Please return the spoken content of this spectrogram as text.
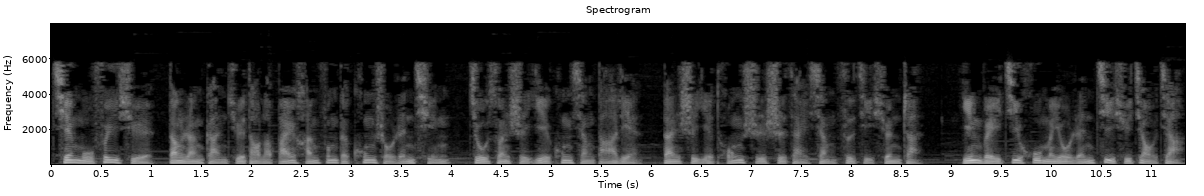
千木飞雪当然感觉到了白寒风的空手人情，就算是夜空想打脸，但是也同时是在向自己宣战，因为几乎没有人继续叫价，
